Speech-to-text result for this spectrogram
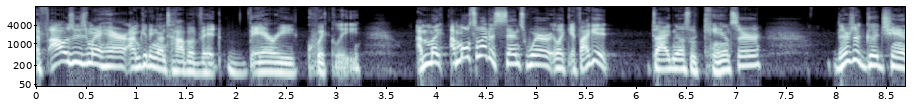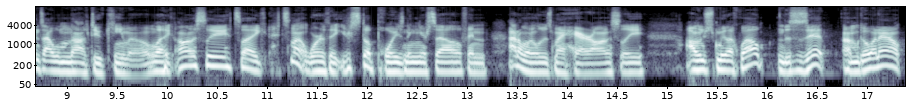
if I was losing my hair, I'm getting on top of it very quickly. I'm like, I'm also at a sense where like if I get diagnosed with cancer, there's a good chance I will not do chemo. Like honestly, it's like it's not worth it. You're still poisoning yourself, and I don't want to lose my hair. Honestly, I'm just gonna be like, well, this is it. I'm going out.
